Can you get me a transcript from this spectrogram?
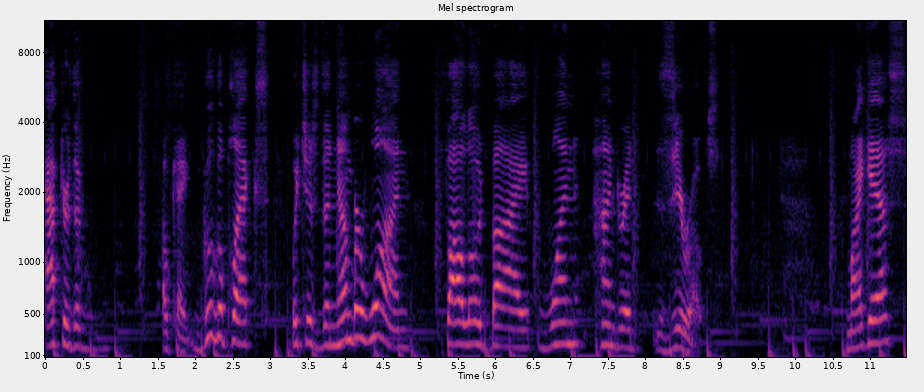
after the Okay, googolplex, which is the number one, followed by 100 zeros. My guess,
